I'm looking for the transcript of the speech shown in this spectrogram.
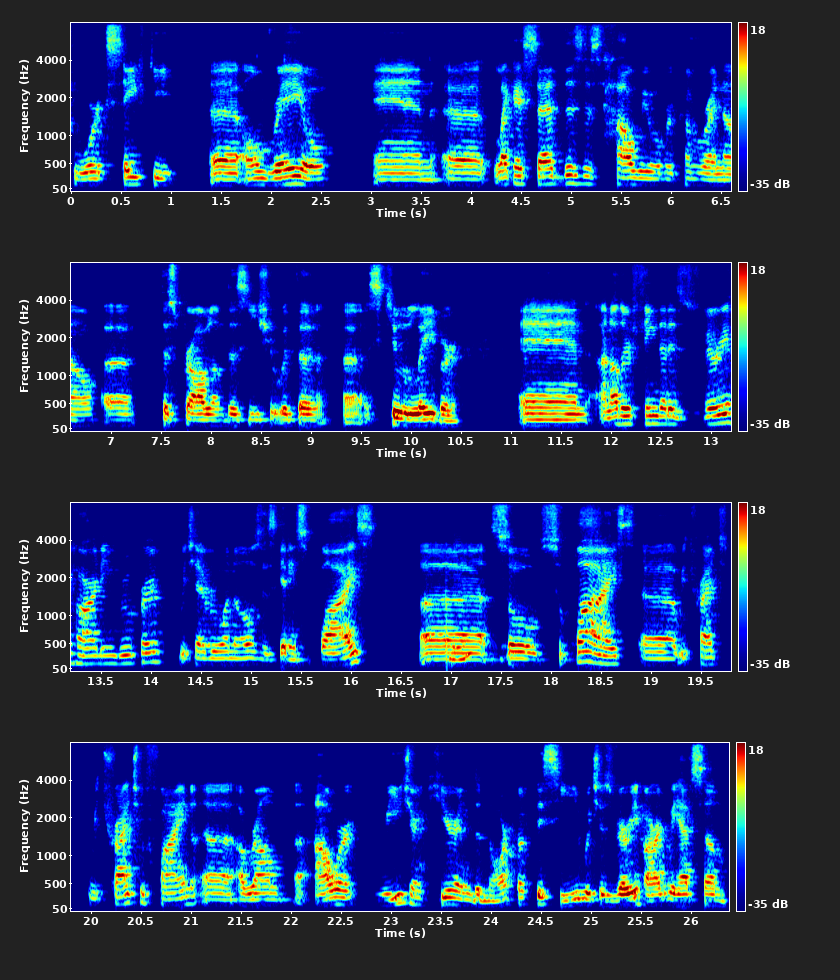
to work safety uh, on rail. And uh, like I said, this is how we overcome right now this problem, this issue with the uh, skilled labor. And another thing that is very hard in Rupert, which everyone knows, is getting supplies. Uh, mm-hmm. So supplies, uh, we try to we try to find uh, around our region here in the north of BC, which is very hard. We have some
